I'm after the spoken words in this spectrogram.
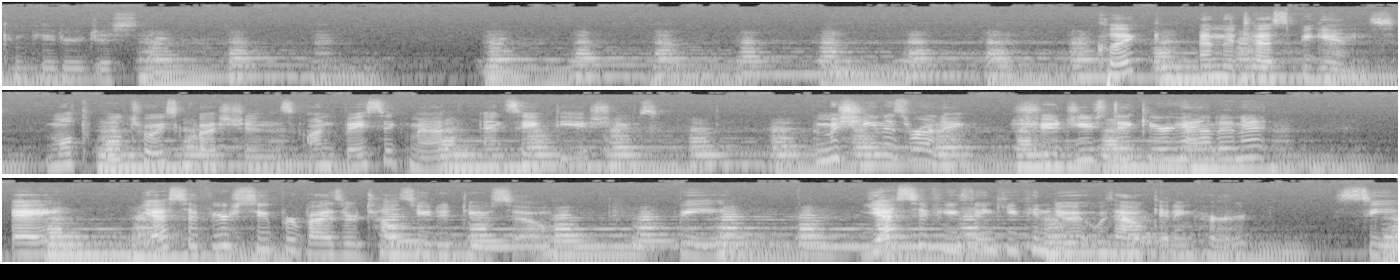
Computer just. Click, and the test begins. Multiple choice questions on basic math and safety issues. The machine is running. Should you stick your hand in it? A. Yes, if your supervisor tells you to do so. B. Yes, if you think you can do it without getting hurt. C.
